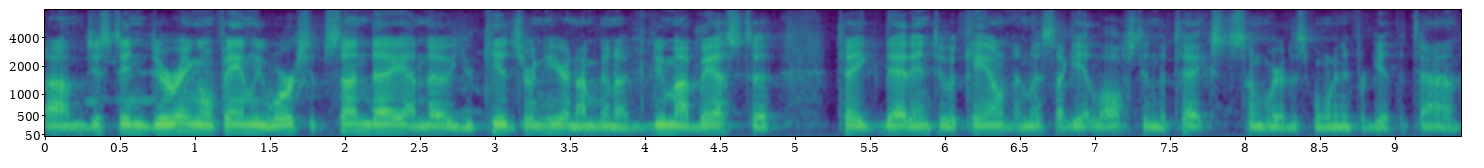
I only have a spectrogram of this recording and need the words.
um, just enduring on Family Worship Sunday. I know your kids are in here, and I'm going to do my best to take that into account unless I get lost in the text somewhere this morning and forget the time.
